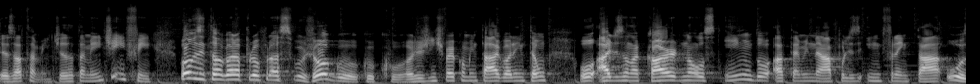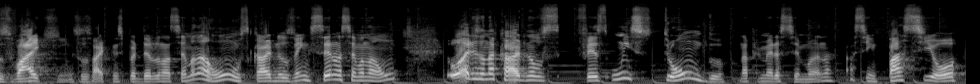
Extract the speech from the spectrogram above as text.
Exatamente, exatamente. Enfim, vamos então agora pro próximo jogo, Cucu. Hoje a gente vai comentar agora então o Arizona Cardinals indo até Minneapolis enfrentar os Vikings. Os Vikings perderam na semana 1, os Cardinals venceram na semana 1. O Arizona Cardinals fez um estrondo na primeira semana, assim, passeou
